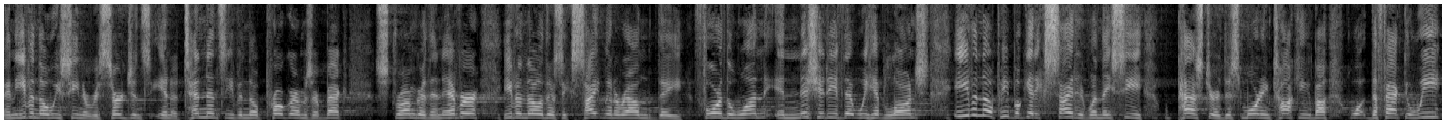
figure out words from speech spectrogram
And even though we've seen a resurgence in attendance, even though programs are back stronger than ever, even though there's excitement around the For the One initiative that we have launched, even though people get excited when they see Pastor this morning talking about what, the fact that we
